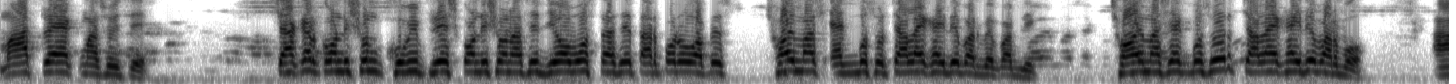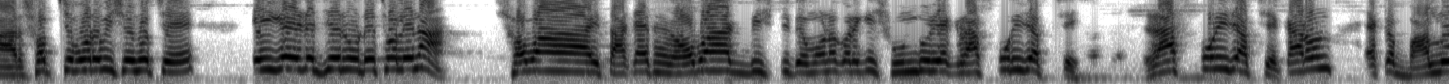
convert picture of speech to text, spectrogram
মাত্র এক মাস হইছে। চাকার কন্ডিশন খুবই ফ্রেশ কন্ডিশন আছে যে অবস্থা আছে তারপরেও আপনি ছয় মাস এক বছর চালায় খাইতে পারবে পাবলিক ছয় মাস এক বছর চালায় খাইতে পারব। আর সবচেয়ে বড় বিষয় হচ্ছে, এই গাড়িটা যে রোডে চলে না, সবাই তাকায় থাকে, অবাক দৃষ্টিতে, মনে করে কি সুন্দরী এক রাজপরি যাচ্ছে। রাজপরি যাচ্ছে, কারণ একটা ভালো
